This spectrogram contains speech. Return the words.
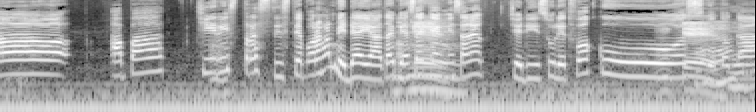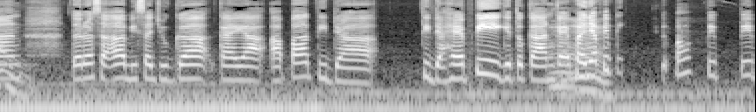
eh apa ciri stres di setiap orang kan beda ya tapi biasanya Oke. kayak misalnya jadi sulit fokus Oke. gitu kan terus ah, bisa juga kayak apa tidak tidak happy gitu kan kayak banyak pipi apa, pipi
